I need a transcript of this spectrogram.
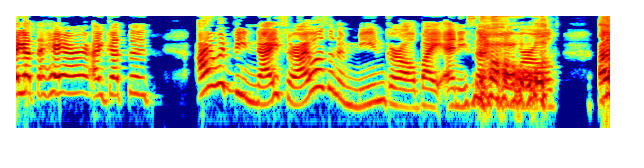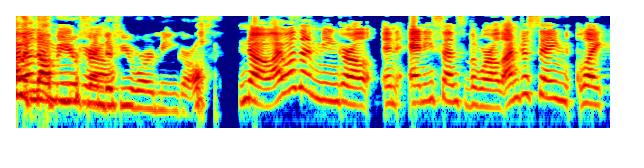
I got the hair. I got the. I would be nicer. I wasn't a mean girl by any sense of the world. I, I would wasn't be your friend if you were a mean girl. No, I wasn't a mean girl in any sense of the world. I'm just saying, like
